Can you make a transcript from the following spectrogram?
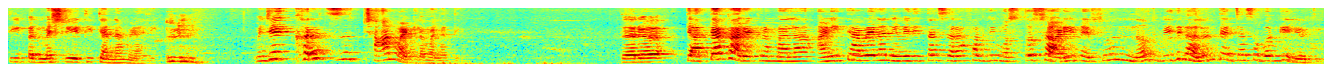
ती पद्मश्री ती त्यांना मिळाली. म्हणजे खरंच छान वाटलं मला ते. तर त्या त्या कार्यक्रमाला आणि त्यावेळेला निवेदिता सराफ अगदी मस्त साडी नेसून नथ बीत घालून त्यांच्यासोबत गेली होती.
